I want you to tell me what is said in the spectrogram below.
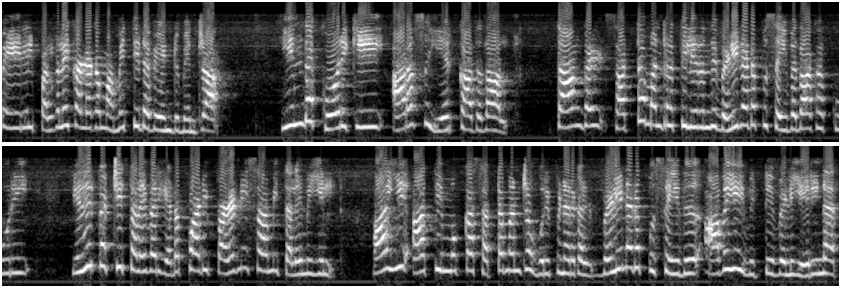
பெயரில் பல்கலைக்கழகம் அமைத்திட வேண்டும் என்றார் இந்த கோரிக்கையை அரசு ஏற்காததால் தாங்கள் சட்டமன்றத்திலிருந்து வெளிநடப்பு செய்வதாக கூறி எதிர்க்கட்சித் தலைவர் எடப்பாடி பழனிசாமி தலைமையில் அஇஅதிமுக சட்டமன்ற உறுப்பினர்கள் வெளிநடப்பு செய்து அவையை விட்டு வெளியேறினர்.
